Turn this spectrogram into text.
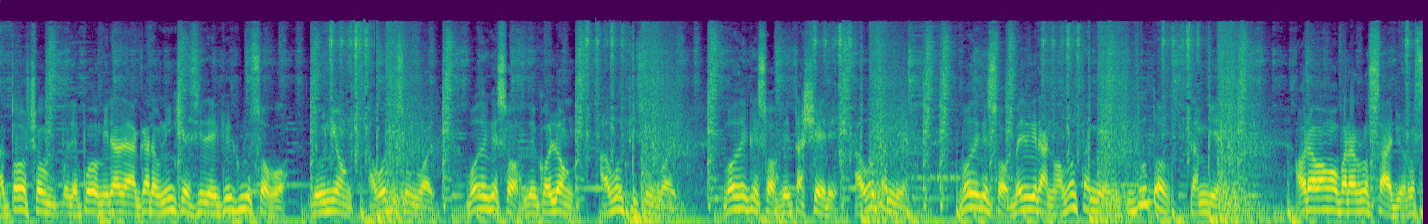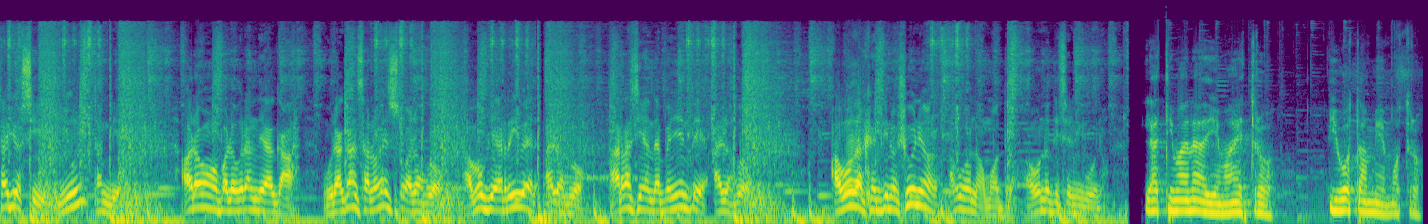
A todos yo le puedo mirar a la cara a un hincha y decirle, ¿de qué club sos vos? De Unión, a vos te hizo un gol. ¿Vos de qué sos? De Colón, a vos te hizo un gol. ¿Vos de qué sos? De Talleres, a vos también. ¿Vos de qué sos? Belgrano, a vos también. Instituto, también. Ahora vamos para Rosario. Rosario sí, Unión también. Ahora vamos para los grandes de acá. Huracán San Lorenzo, a los dos. A Boca de River, a los dos. A Racing Independiente, a los dos. A vos de Argentino Junior, a vos no, Motro. A vos no te hice ninguno. Lástima a nadie, maestro. Y vos también, monstruo.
